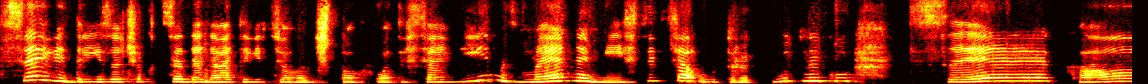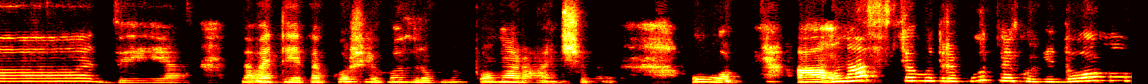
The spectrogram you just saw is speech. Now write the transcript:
цей відрізочок, це де, давайте від цього відштовхуватися, він в мене міститься у трикутнику ЦКД. Давайте я також його зроблю помаранчевим. О, а у нас в цьому трикутнику відомо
